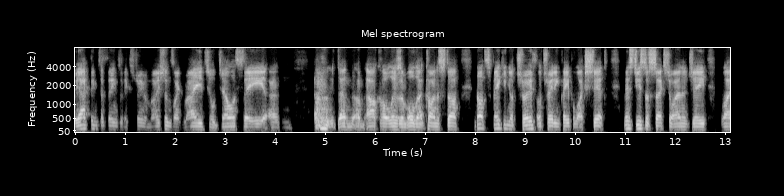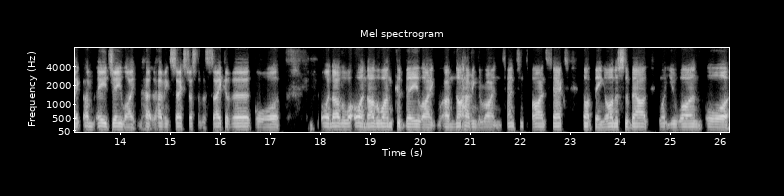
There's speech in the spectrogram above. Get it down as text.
reacting to things with extreme emotions like rage or jealousy and and um, alcoholism, all that kind of stuff. Not speaking your truth or treating people like shit. Misuse of sexual energy, like um, e.g., like ha having sex just for the sake of it, or or another one, or another one could be like um, not having the right intentions behind sex, not being honest about what you want, or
